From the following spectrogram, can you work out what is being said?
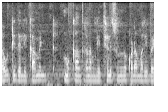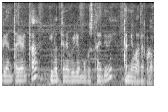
ಡೌಟ್ ಇದ್ದಲ್ಲಿ ಕಾಮೆಂಟ್ ಮುಖಾಂತರ ನಮಗೆ ತಿಳಿಸೋದನ್ನು ಕೂಡ ಮರಿಬೇಡಿ ಅಂತ ಹೇಳ್ತಾ ಇವತ್ತಿನ ವಿಡಿಯೋ ಮುಗಿಸ್ತಾ ಇದ್ದೀವಿ. ಧನ್ಯವಾದಗಳು.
